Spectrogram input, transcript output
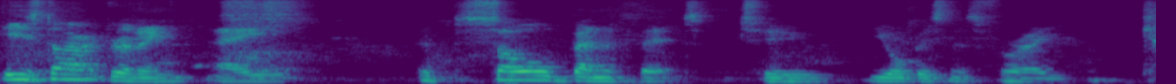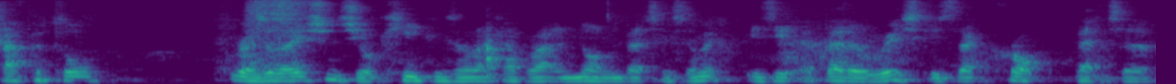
Is direct drilling a, a sole benefit to your business for a capital reservation? So you're keeping some of that capital out and not investing some of it. Is it a better risk? Is that crop better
